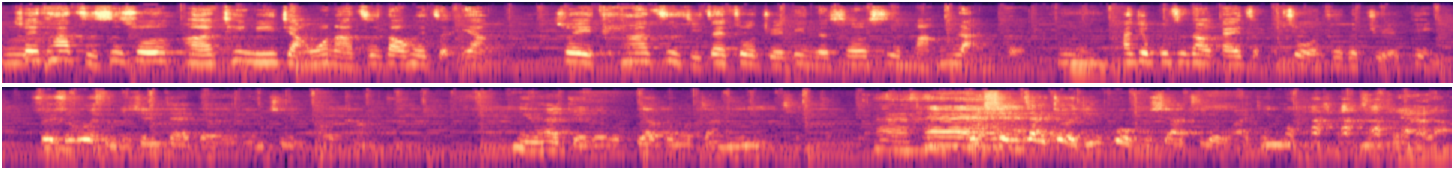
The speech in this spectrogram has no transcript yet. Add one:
嗯、所以他只是说啊，听你讲，我哪知道会怎样？所以他自己在做决定的时候是茫然的，嗯，他就不知道该怎么做这个决定。所以说，为什么现在的年轻人他会抗拒？因为他觉得不要跟我讲你以前怎么样，我现在就已经过不下去了，我还听你以前怎么样？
